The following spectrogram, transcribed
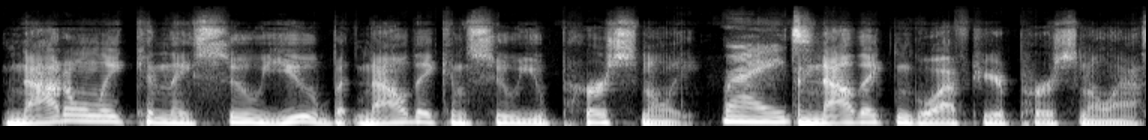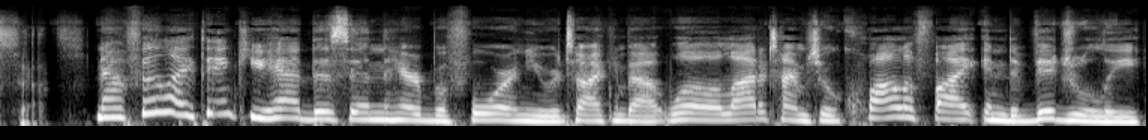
Not only can they sue you, but now they can sue you personally. Right. And now they can go after your personal assets. Now, Phil, I think you had this in here before and you were talking about, well, a lot of times you'll qualify individually,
